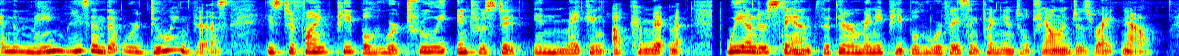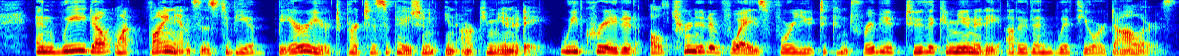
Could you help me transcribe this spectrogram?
And the main reason that we're doing this is to find people who are truly interested in making a commitment. We understand that there are many people who are facing financial challenges right now. And we don't want finances to be a barrier to participation in our community. We've created alternative ways for you to contribute to the community other than with your dollars.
